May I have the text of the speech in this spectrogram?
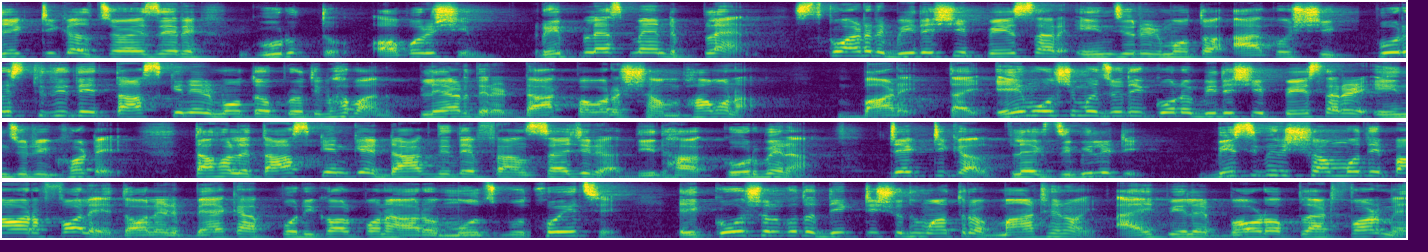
টেকটিক্যাল চয়েসের গুরুত্ব অপরিসীম। রিপ্লেসমেন্ট প্ল্যান স্কোয়াডের বিদেশি পেসার ইঞ্জুরির মতো আকস্মিক পরিস্থিতিতে তাসকিনের মতো প্রতিভাবান প্লেয়ারদের ডাক পাওয়ার সম্ভাবনা বাড়ে। তাই এই মৌসুমে যদি কোনো বিদেশি পেসারের ইঞ্জুরি ঘটে, তাহলে তাসকিনকে ডাক দিতে ফ্রাঞ্চাইজিরা দ্বিধা করবে না। টেকটিক্যাল ফ্লেক্সিবিলিটি বিসিবির সম্মতি পাওয়ার ফলে দলের ব্যাকআপ পরিকল্পনা আরও মজবুত হয়েছে। এই কৌশলগত দিকটি শুধুমাত্র মাঠে নয়, আইপিএলের বড় প্ল্যাটফর্মে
